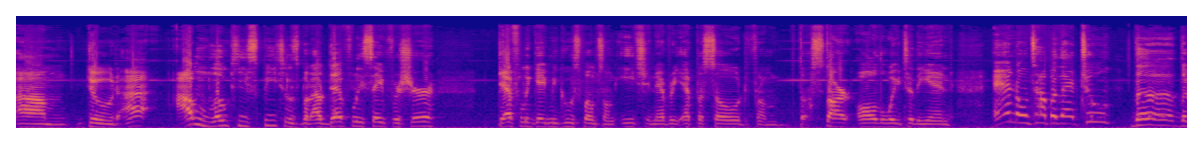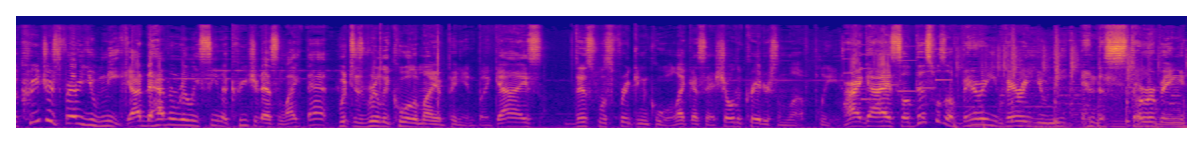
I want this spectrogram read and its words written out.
Um, dude, I I'm low key speechless, but I'll definitely say for sure, definitely gave me goosebumps on each and every episode from the start all the way to the end. And on top of that too, the the creature's very unique. I haven't really seen a creature that's like that, which is really cool in my opinion. But guys, this was freaking cool. Like I said, show the creator some love, please. All right, guys. So this was a very, very unique and disturbing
